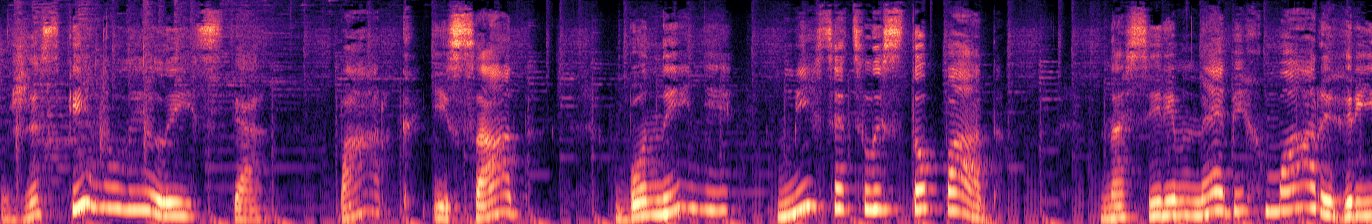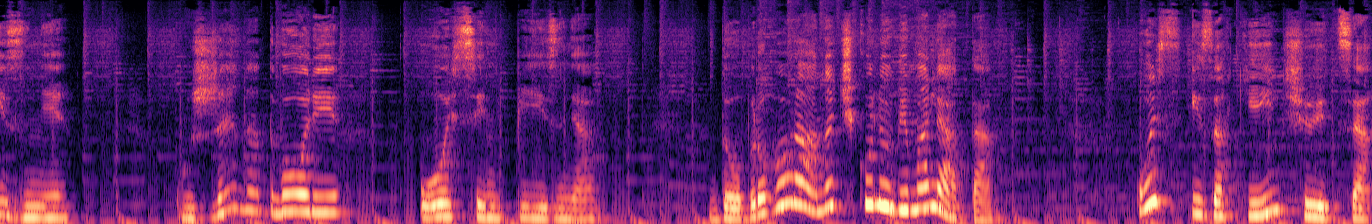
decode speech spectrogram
Вже скинули листя, парк і сад, бо нині місяць листопад, на сірім небі хмари грізні, уже на дворі осінь пізня. Доброго раночку, любі малята! Ось і закінчується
